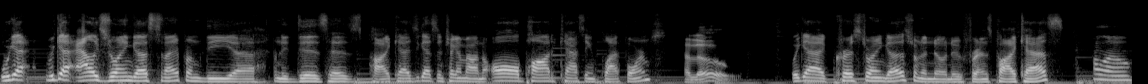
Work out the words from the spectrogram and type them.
We got we got Alex joining us tonight from the uh, from the Diz His podcast. You guys can check him out on all podcasting platforms. Hello. We got Chris joining us from the No New Friends podcast. Hello.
